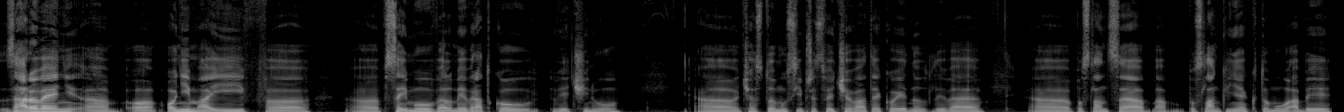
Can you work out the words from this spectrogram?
zároveň oni mají v, v Sejmu velmi vratkou většinu. Často musí přesvědčovat jako jednotlivé poslance a, poslankyně k tomu, aby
